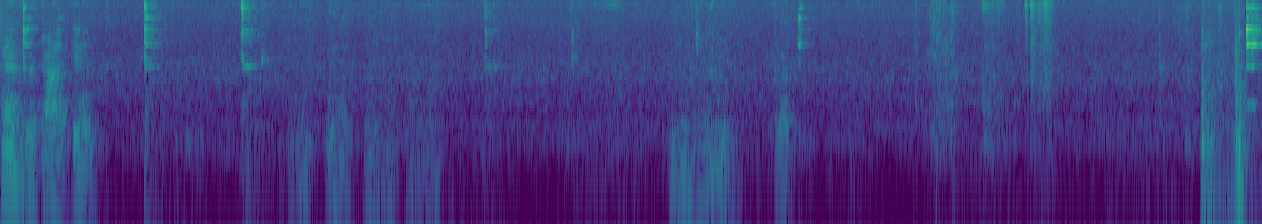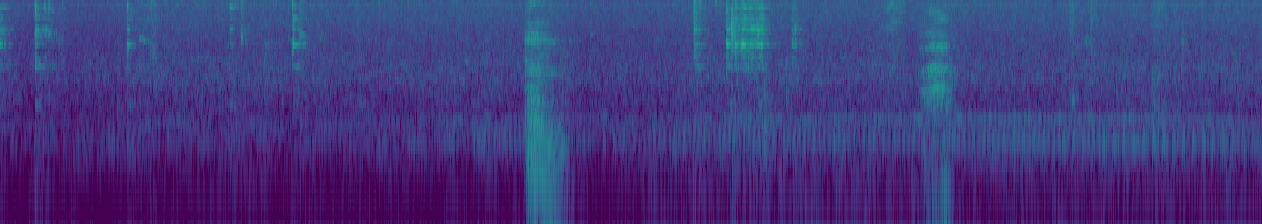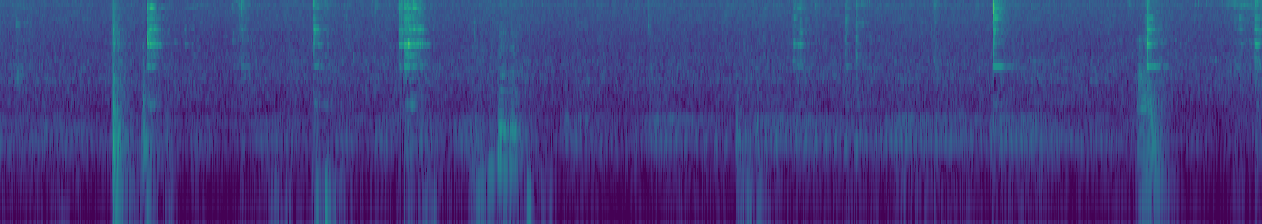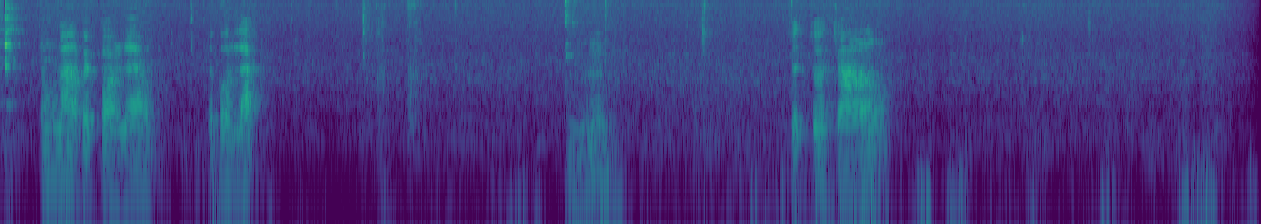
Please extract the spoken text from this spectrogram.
เนี่ยคือการกินอืมอืมอืมอืมอืมแบบ เอาต้องลาไปก่อนแล้วจะบทแล้วอืมจุดจ้วจ้าง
